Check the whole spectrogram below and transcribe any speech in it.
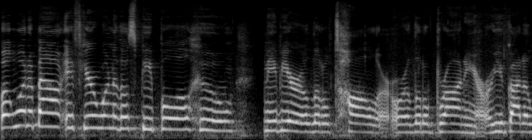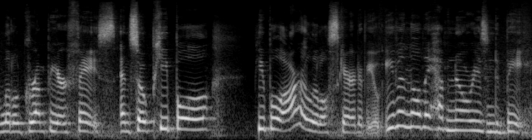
But what about if you're one of those people who maybe you're a little taller or a little brawnier or you've got a little grumpier face and so people people are a little scared of you even though they have no reason to be.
